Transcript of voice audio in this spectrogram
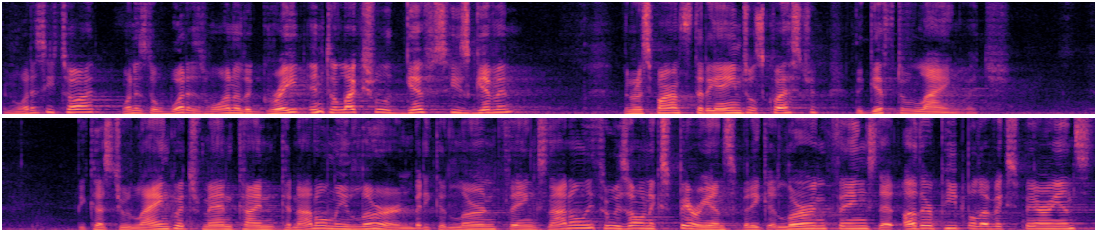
And what is he taught? What is, the, what is one of the great intellectual gifts he's given in response to the angel's question? The gift of language. Because through language, mankind could not only learn, but he could learn things not only through his own experience, but he could learn things that other people have experienced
